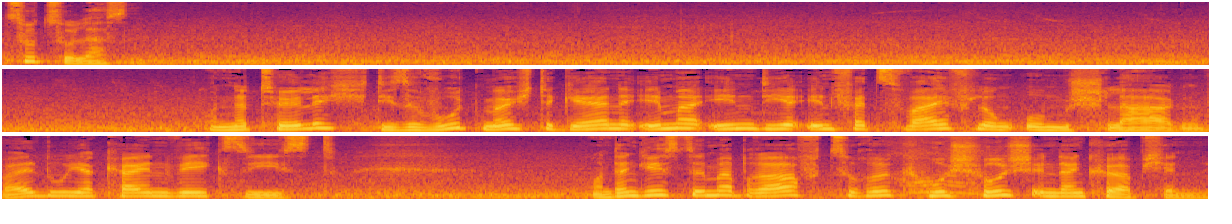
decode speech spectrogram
zuzulassen. Und natürlich, diese Wut möchte gerne immer in dir in Verzweiflung umschlagen, weil du ja keinen Weg siehst. Und dann gehst du immer brav zurück, husch, husch in dein Körbchen.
